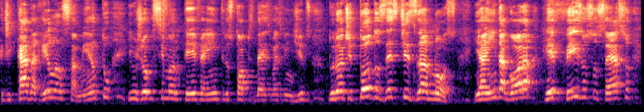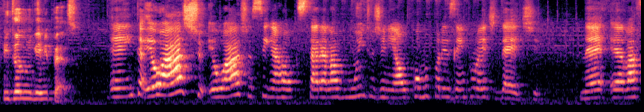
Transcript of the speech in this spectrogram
de cada relançamento. E o jogo se manteve aí entre os tops 10 mais vendidos durante todos estes anos. E ainda agora refez o sucesso entrando no Game Pass. É, então, eu acho, eu acho assim, a Rockstar ela é muito genial, como por exemplo o Red Dead, né? Ela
